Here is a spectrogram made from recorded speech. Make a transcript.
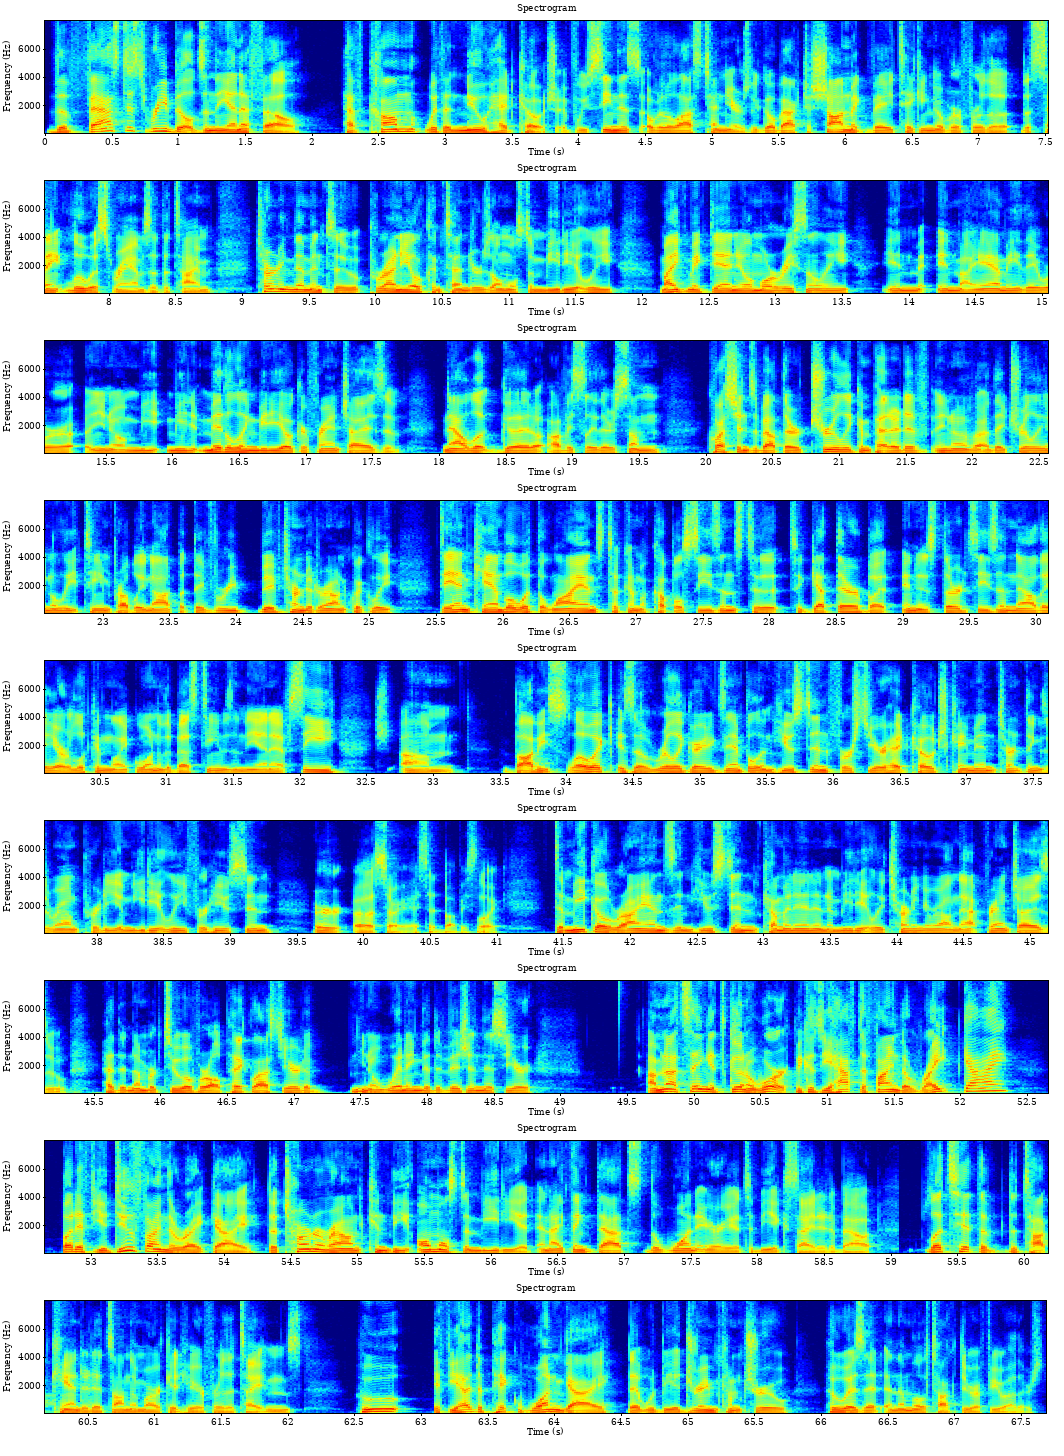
the fastest rebuilds in the NFL have come with a new head coach. If we've seen this over the last 10 years, we go back to Sean McVay taking over for the, the St. Louis Rams at the time, turning them into perennial contenders almost immediately. Mike McDaniel more recently in in Miami, they were, you know, me, me, middling mediocre franchise have now look good. Obviously there's some questions about their truly competitive, you know, are they truly an elite team? Probably not, but they've re, they've turned it around quickly. Dan Campbell with the Lions took him a couple seasons to to get there, but in his third season now they are looking like one of the best teams in the NFC. Um, Bobby Slowik is a really great example in Houston. First year head coach came in, turned things around pretty immediately for Houston. Or uh, sorry, I said Bobby Slowik. DeMeco Ryans in Houston coming in and immediately turning around that franchise who had the number two overall pick last year to you know winning the division this year. I'm not saying it's going to work because you have to find the right guy. But if you do find the right guy, the turnaround can be almost immediate. And I think that's the one area to be excited about. Let's hit the, the top candidates on the market here for the Titans. Who, if you had to pick one guy that would be a dream come true, who is it? And then we'll talk through a few others.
